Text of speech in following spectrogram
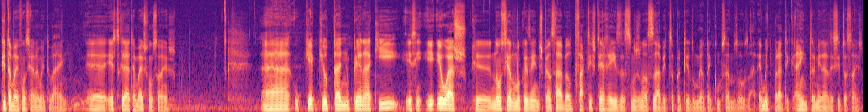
que também funciona muito bem. este, se calhar, tem mais funções. Uh, o que é que eu tenho pena aqui? É assim, eu acho que, não sendo uma coisa indispensável, de facto isto enraiza-se nos nossos hábitos a partir do momento em que começamos a usar. É muito prático em determinadas situações.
